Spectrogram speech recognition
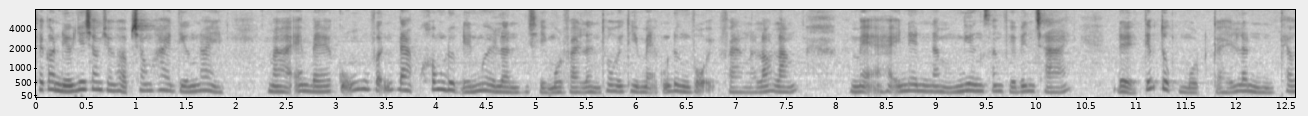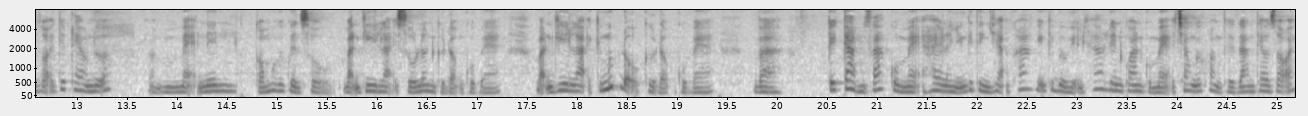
Thế còn nếu như trong trường hợp trong 2 tiếng này mà em bé cũng vẫn đạp không được đến 10 lần, chỉ một vài lần thôi thì mẹ cũng đừng vội vàng là lo lắng. Mẹ hãy nên nằm nghiêng sang phía bên trái để tiếp tục một cái lần theo dõi tiếp theo nữa. Ờ, mẹ nên có một cái quyển sổ, bạn ghi lại số lần cử động của bé, bạn ghi lại cái mức độ cử động của bé và cái cảm giác của mẹ hay là những cái tình trạng khác những cái biểu hiện khác liên quan của mẹ trong cái khoảng thời gian theo dõi?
